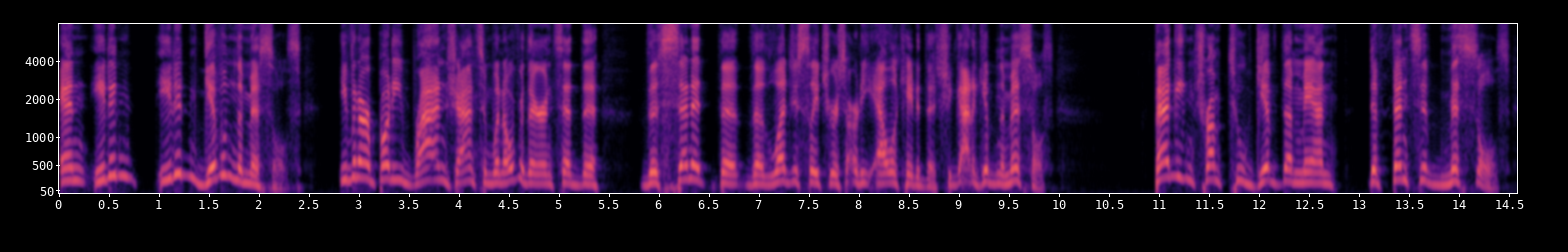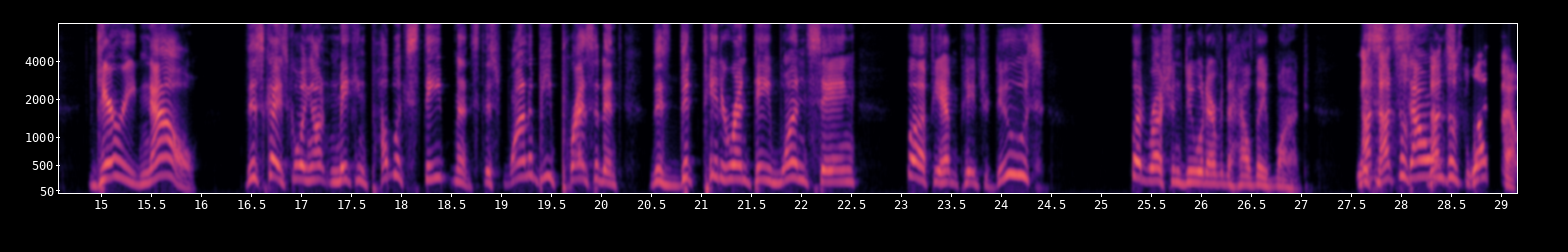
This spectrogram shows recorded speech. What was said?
And he didn't he didn't give him the missiles. Even our buddy Ron Johnson went over there and said the the Senate, the the legislature has already allocated this. You got to give him the missiles. Begging Trump to give the man defensive missiles. Gary, now this guy's going out and making public statements. This wannabe president, this dictator on day one saying, well, if you haven't paid your dues, let Russian do whatever the hell they want. not not just not just let them.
